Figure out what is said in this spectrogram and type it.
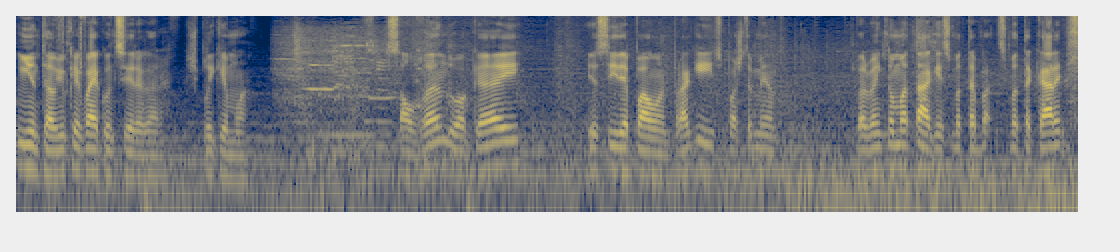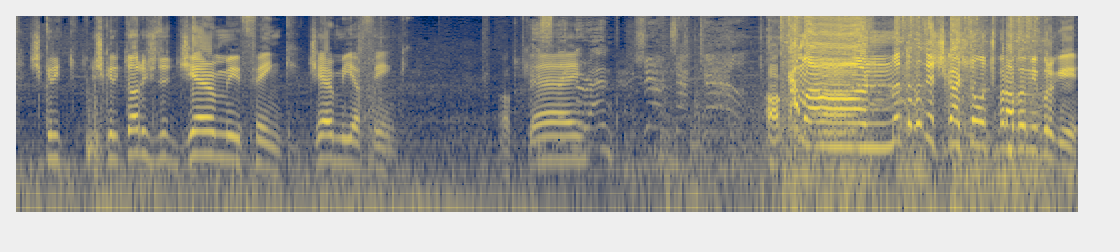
E então, e o que é que vai acontecer agora? Expliquem-me lá. Salvando, ok. E a saída é para onde? Para aqui, supostamente. Espero bem que não me ataquem. Se me, se me atacarem. Escrit escritórios de Jeremy Fink. Jeremy Fink. Ok. Oh, come on! Então mas estes gajos estão a disparar para mim por quê?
